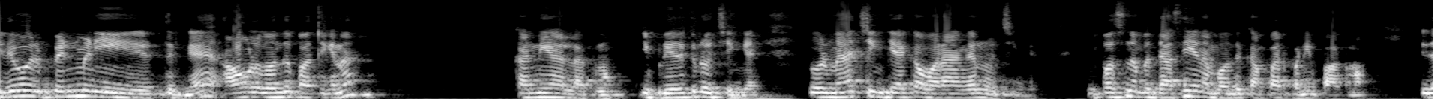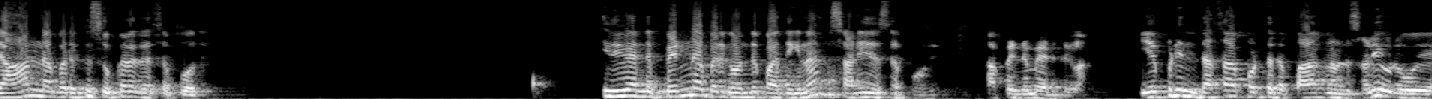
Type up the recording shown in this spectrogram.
இது ஒரு பெண்மணி எடுத்துங்க. அவங்களுக்கு வந்து பாத்தீங்கன்னா கன்னியா லக்னம். இப்படி இருக்குன்னு வச்சுங்க. ஒரு மேட்சிங் கேட்க வராங்கன்னு வச்சுங்க. இப்போ நம்ம தசையை நம்ம வந்து கம்பேர் பண்ணி பார்க்கணும். இது ஆண் நபருக்கு சுக்கர தசை போகுது. இதுவே அந்த பெண் நபருக்கு வந்து பாத்தீங்கன்னா சனி தசை போகுது. அப்படின்னு நம்ம எடுத்துக்கலாம். எப்படி இந்த தசா பொருத்தத்தை பார்க்கணும்னு சொல்லி ஒரு ஒரு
